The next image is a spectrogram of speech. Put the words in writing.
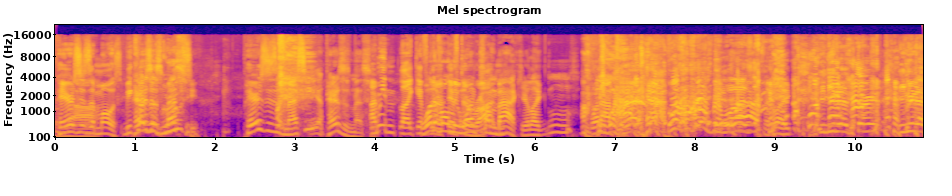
Pairs is the most because Pairs of is groups- messy. Pairs isn't messy. Yeah, pairs is messy. I mean, like if what if they're- only they're one come back? You're like, mm, what happened? what happened? What happened? Like, You need a third. You need a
